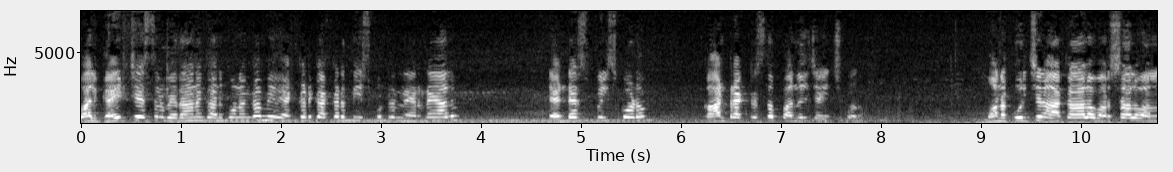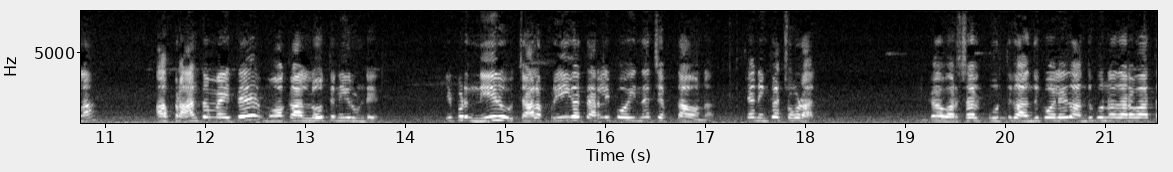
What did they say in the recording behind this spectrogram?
వాళ్ళు గైడ్ చేస్తున్న విధానానికి అనుగుణంగా మేము ఎక్కడికక్కడ తీసుకుంటున్న నిర్ణయాలు టెండర్స్ పిలుచుకోవడం కాంట్రాక్టర్స్తో పనులు చేయించుకోవడం. మొన్న కురిచిన అకాల వర్షాల వలన ఆ ప్రాంతం అయితే మోకాలు లోతు నీరు ఉండేది ఇప్పుడు నీరు చాలా ఫ్రీగా తరలిపోయిందని చెప్తా ఉన్నారు. కానీ ఇంకా చూడాలి. ఇంకా వర్షాలు పూర్తిగా అందుకోలేదు. అందుకున్న తర్వాత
